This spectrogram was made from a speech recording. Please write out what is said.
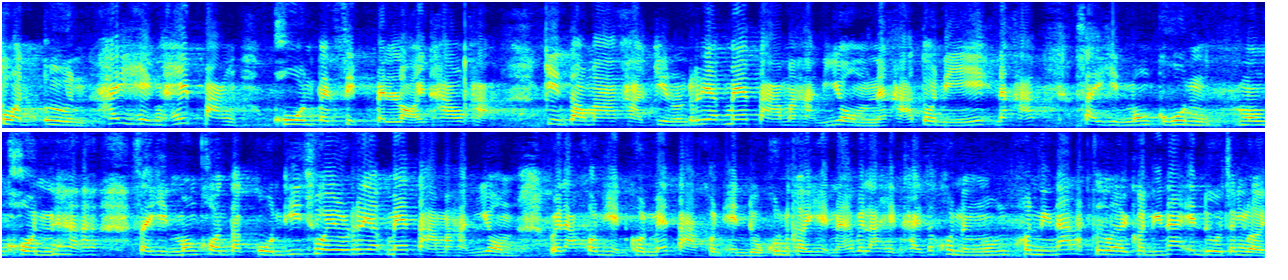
ส่วนอื่นให้เฮงให้ปังคูณเป็นสิบเป็นร้อยเท่าค่ะกลิ่นต่อมาค่ะกลิ่นเรียกเมตตามหานิยมนะคะ ตัวนี้นะคะ ใส่หินมงคลมงคลนะคะใส่หินมงคลตระกูลที่ช่วยเรียกเมตตามหานิยม เวลาคนเห็นคนเมตตาคนเอ็นดู คุณเคยเห็นไหมเวลาเห็นใครสักคนหนึ่งคนนี้น่ารักจังเลยคนนี้น่าเอ็นดูจังเลย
